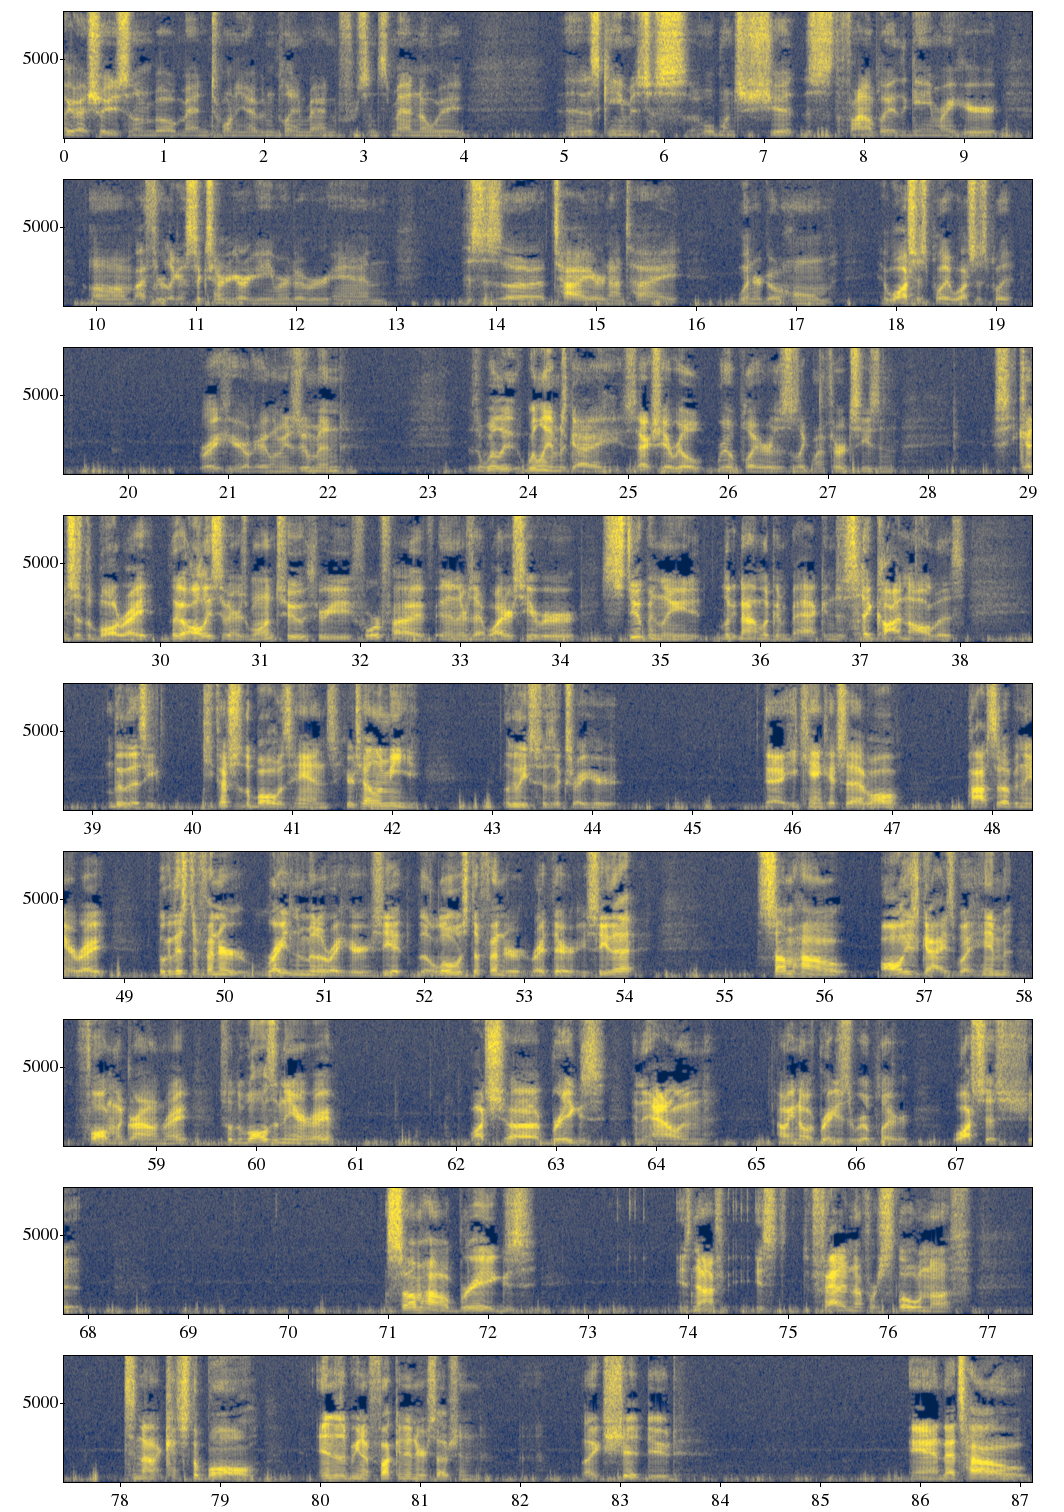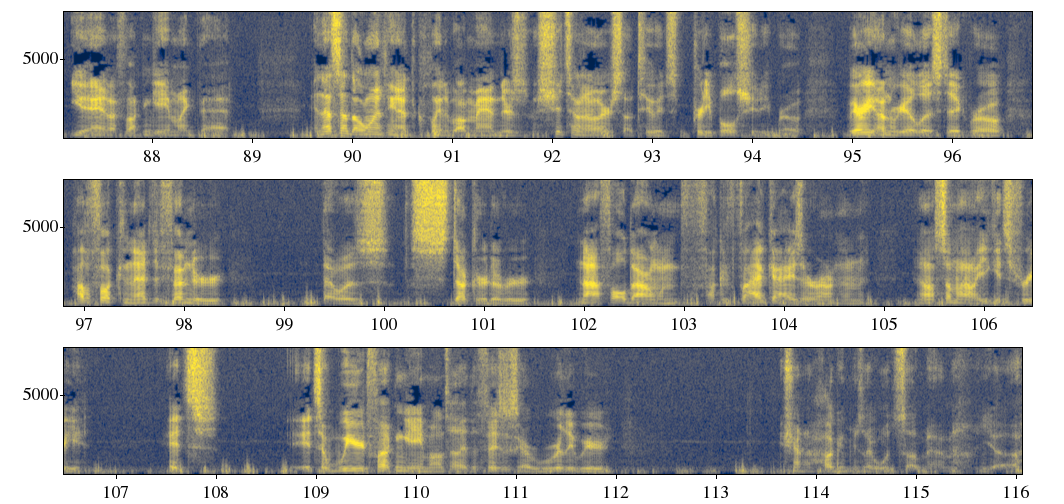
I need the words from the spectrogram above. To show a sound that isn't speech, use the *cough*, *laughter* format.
I gotta show you something about Madden 20. I've been playing Madden for, since Madden 08. And this game is just a whole bunch of shit. This is the final play of the game right here. Um, I threw like a 600 yard game or whatever, and this is a tie or not tie, win or go home. And watch this play, watch this play. Right here, okay, let me zoom in. This is a Willie, Williams guy. He's actually a real real player. This is like my third season catches the ball right. Look at all these defenders: one, two, three, four, five, and then there's that wide receiver stupidly look not looking back and just *laughs* like caught in all this. Look at this. He he touches the ball with his hands. You're telling me? Look at these physics right here. That he can't catch that ball. Pops it up in the air, right? Look at this defender right in the middle right here. See it? The lowest defender right there. You see that? Somehow, all these guys but him fall on the ground, right? So the ball's in the air, right? Watch uh, Briggs and Allen. I don't even know if Briggs is a real player. Watch this shit. Somehow Briggs is not is fat enough or slow enough to not catch the ball. Ends up being a fucking interception. Like shit, dude. And that's how you end a fucking game like that. And that's not the only thing I have to complain about, man. There's a shit ton of other stuff too. It's pretty bullshitty, bro. Very unrealistic, bro. How the fuck can that defender that was stuckered over not fall down when fucking five guys are on him? Now somehow he gets free. It's it's a weird fucking game, I'll tell you. The physics are really weird trying to hug him. He's like, "What's up, man?" Yeah.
